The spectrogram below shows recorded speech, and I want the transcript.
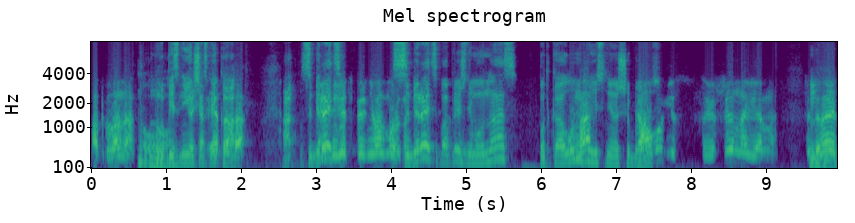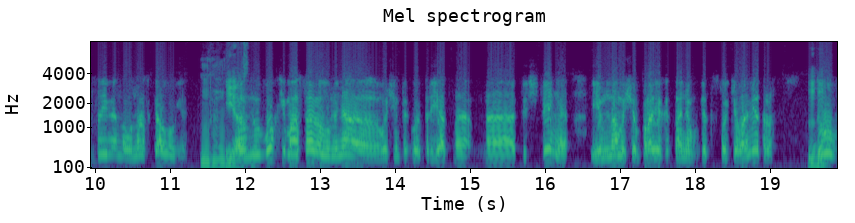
от ГЛОНАСС. О. Ну, без нее сейчас Это никак. да. А Без собирается, теперь невозможно. собирается по-прежнему у нас под У Калугой, нас если не ошибаюсь. Калуги совершенно верно. Собирается именно у нас в Калуге. Мгм. Э, Ясно. Ну, в общем, оставил у меня э, очень такое приятное э, впечатление. И нам еще проехать на нем где-то 100 километров Мгм. до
